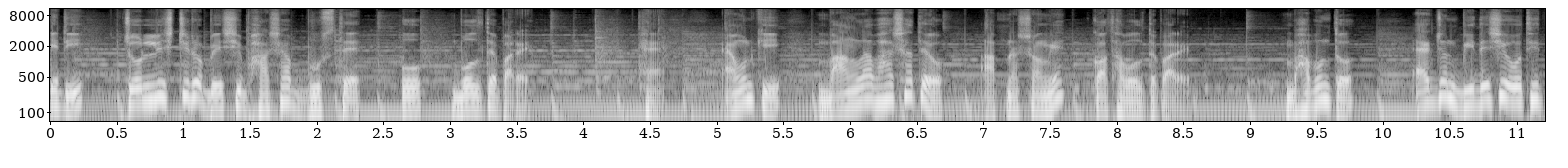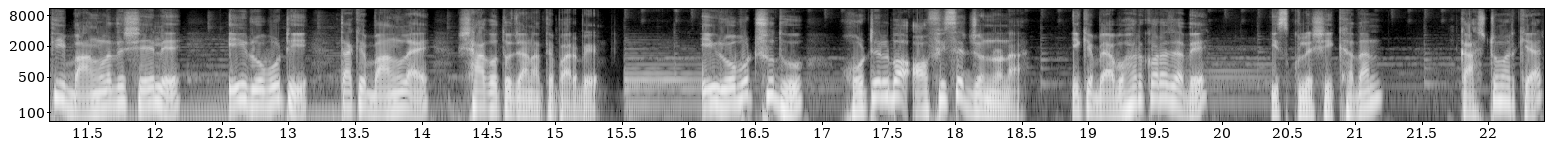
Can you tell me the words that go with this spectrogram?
এটি চল্লিশটিরও বেশি ভাষা বুঝতে ও বলতে পারে। হ্যাঁ এমনকি বাংলা ভাষাতেও আপনার সঙ্গে কথা বলতে পারে। ভাবুন তো, একজন বিদেশি অতিথি বাংলাদেশে এলে এই রোবটই তাকে বাংলায় স্বাগত জানাতে পারবে। এই রোবট শুধু হোটেল বা অফিসের জন্য না, একে ব্যবহার করা যাবে স্কুলে শিক্ষাদান, কাস্টমার কেয়ার,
